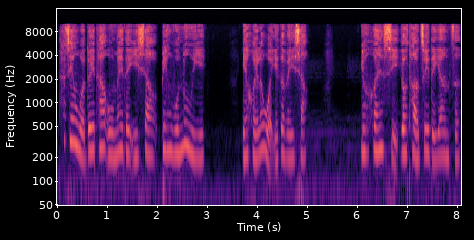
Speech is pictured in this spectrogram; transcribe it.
他见我对他妩媚的一笑，并无怒意，也回了我一个微笑，又欢喜又陶醉的样子，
